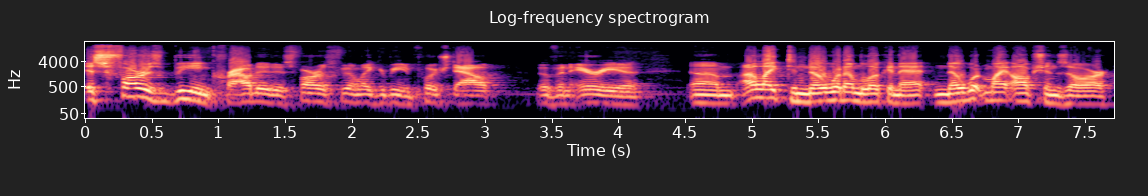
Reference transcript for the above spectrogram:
as far as being crowded, as far as feeling like you're being pushed out of an area, um, I like to know what I'm looking at, know what my options are,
